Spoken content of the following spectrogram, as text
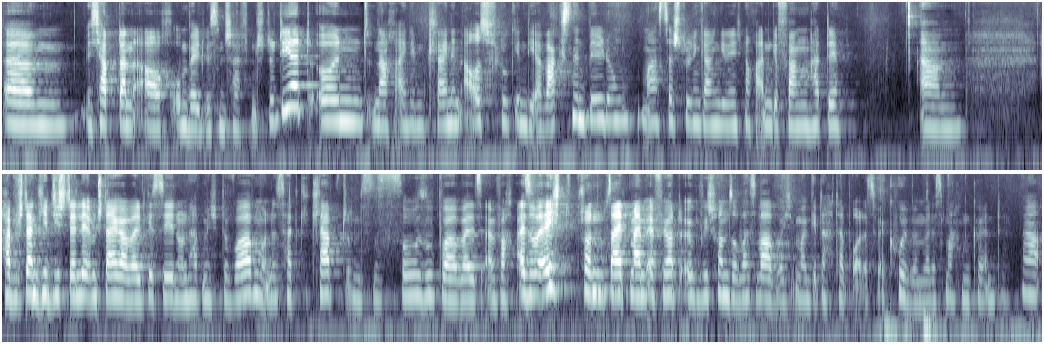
Ähm, ich habe dann auch Umweltwissenschaften studiert und nach einem kleinen Ausflug in die Erwachsenenbildung, Masterstudiengang, den ich noch angefangen hatte, ähm, habe ich dann hier die Stelle im Steigerwald gesehen und habe mich beworben und es hat geklappt und es ist so super, weil es einfach, also echt schon seit meinem FJ irgendwie schon sowas war, wo ich immer gedacht habe, oh, das wäre cool, wenn man das machen könnte. Ja.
